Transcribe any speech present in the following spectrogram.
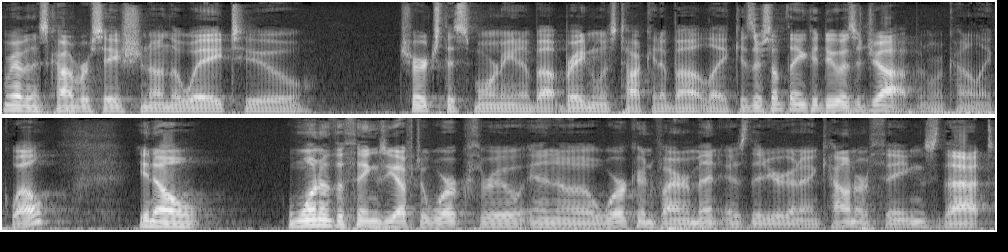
We're having this conversation on the way to church this morning about Braden was talking about like, is there something you could do as a job? And we're kind of like, well, you know, one of the things you have to work through in a work environment is that you're going to encounter things that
